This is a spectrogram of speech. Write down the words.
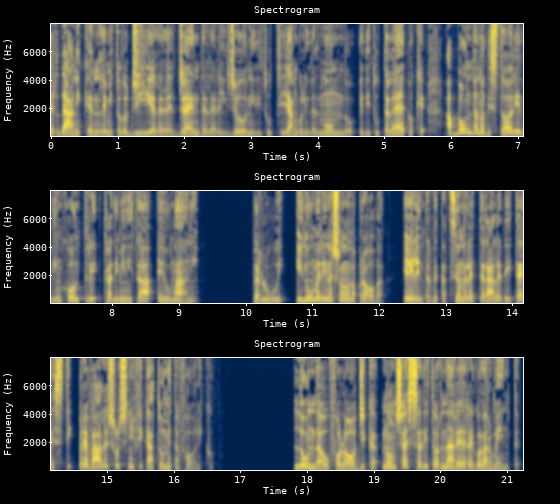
Per Daniken le mitologie, le leggende, le religioni di tutti gli angoli del mondo e di tutte le epoche abbondano di storie di incontri tra divinità e umani. Per lui i numeri ne sono la prova e l'interpretazione letterale dei testi prevale sul significato metaforico. L'onda ufologica non cessa di tornare regolarmente.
